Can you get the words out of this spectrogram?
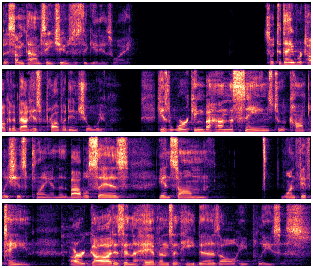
but sometimes he chooses to get his way. So today we're talking about his providential will. He's working behind the scenes to accomplish his plan. And the Bible says in Psalm 115, our God is in the heavens and he does all he pleases.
